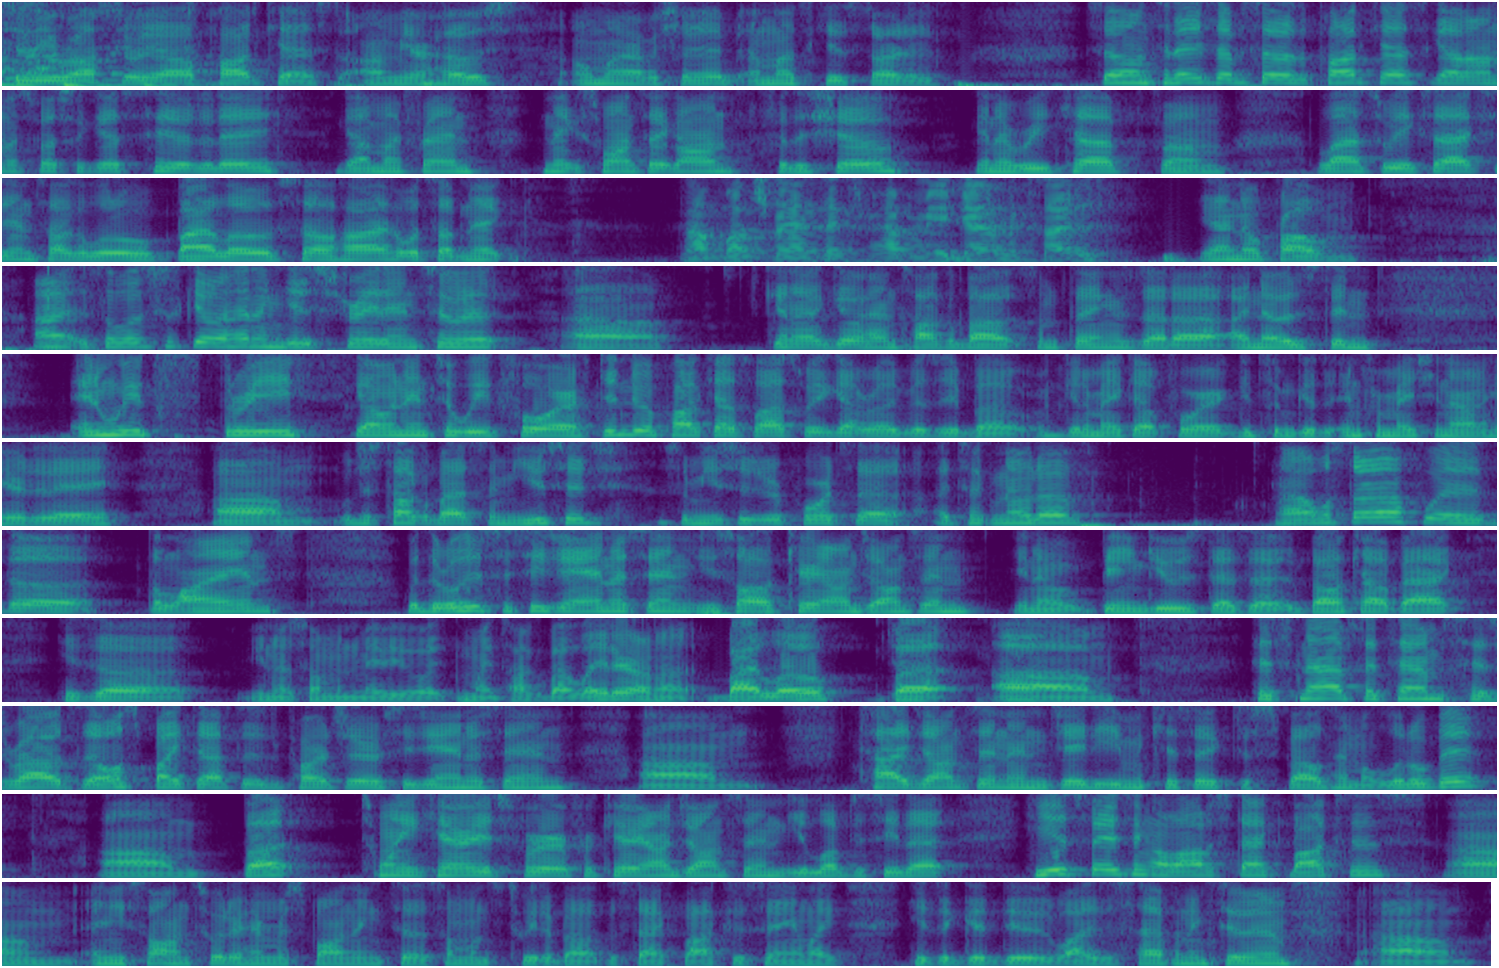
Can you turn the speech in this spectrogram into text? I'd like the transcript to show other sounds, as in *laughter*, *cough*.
to the Roster Royale podcast. I'm your host, Omar Abishab, and let's get started. So, in today's episode of the podcast, got on a special guest here today. Got my friend Nick Swantek on for the show. Gonna recap from last week's action, talk a little buy low, sell high. What's up, Nick? Not much, man. Thanks for having me again. I'm excited. Yeah, no problem. All right, so let's just go ahead and get straight into it. Uh, gonna go ahead and talk about some things that uh, I noticed in in week three, going into week four. Didn't do a podcast last week, got really busy, but we're gonna make up for it. Get some good information out here today. Um, we'll just talk about some usage, some usage reports that I took note of. Uh, we'll start off with the the Lions. With the release of CJ Anderson, you saw on Johnson, you know, being used as a bell cow back. He's a you know someone maybe we might talk about later on a buy low, but um, his snaps, attempts, his routes, they all spiked after the departure of CJ Anderson. Um, Ty Johnson and J.D. McKissic just spelled him a little bit, um, but 20 carries for for on Johnson. You love to see that. He is facing a lot of stacked boxes, um, and you saw on Twitter him responding to someone's tweet about the stacked boxes, saying like he's a good dude. Why is this happening to him? *laughs* Um,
